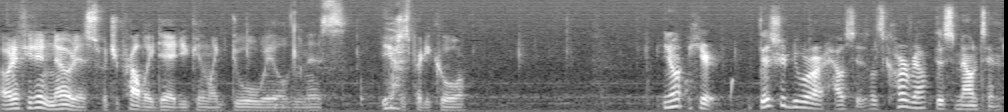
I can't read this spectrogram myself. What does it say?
Oh, and if you didn't notice, which you probably did, you can like dual wield in this, yeah. which is pretty cool. You know, here. This should be where our house is. Let's carve out this mountain.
